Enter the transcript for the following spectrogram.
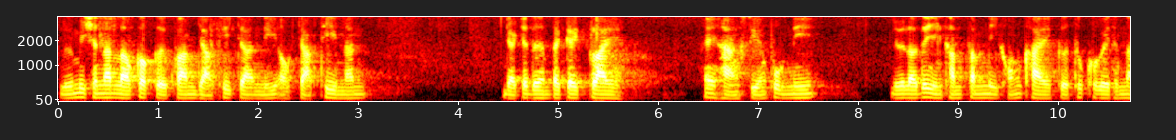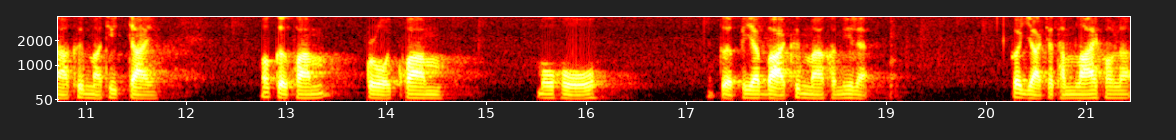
หรือมิฉะนั้นเราก็เกิดความอยากที่จะหนีออกจากที่นั้น อยากจะเดินไปไกลๆ ให้ห่างเสียงพวกนี้ หรือเราได้ยินคำตำหนิของใคร เกิดทุกขเวทนาขึ้นมาที่ใจ ก็เกิดความโกรธความโมโห เกิดพยาบาทขึ้นมาคราวนี้แหละ ก็อยากจะทำร้ายเขาละ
